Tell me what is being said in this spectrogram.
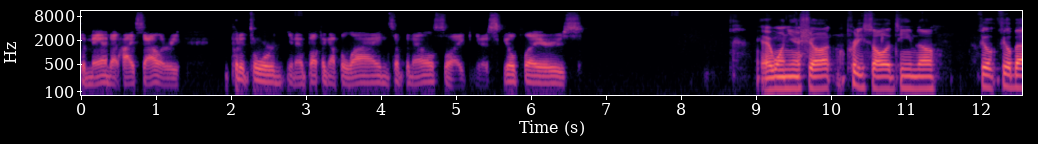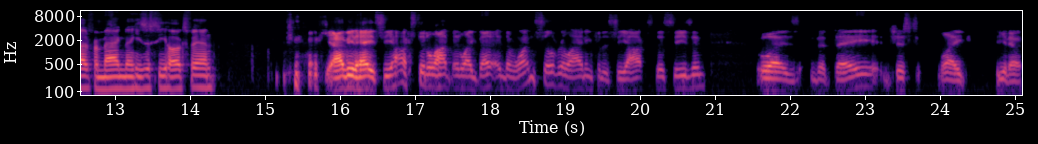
demand that high salary, put it toward, you know, buffing up the line, something else like, you know, skill players. Yeah, one year shot. Pretty solid team though. Feel feel bad for Magna. He's a Seahawks fan. yeah, I mean, hey, Seahawks did a lot, but like that. The one silver lining for the Seahawks this season was that they just like you know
